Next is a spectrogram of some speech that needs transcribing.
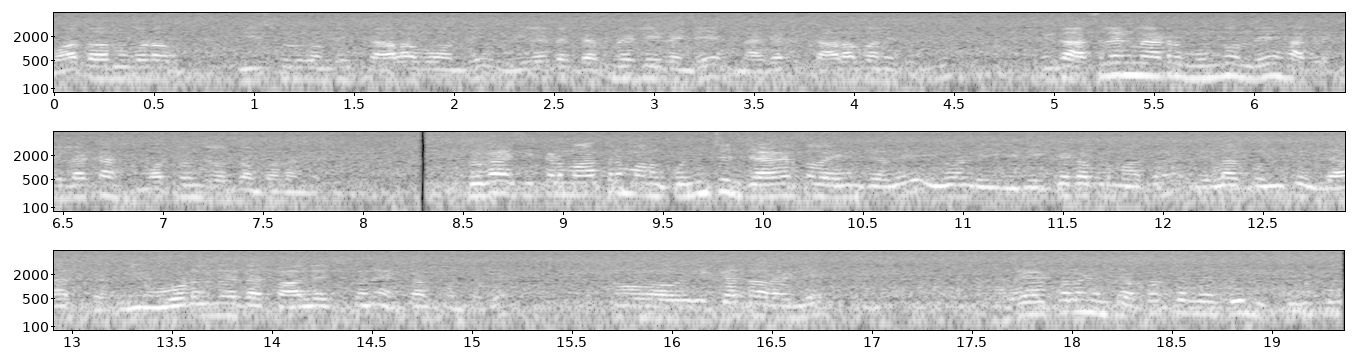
వాతావరణం కూడా పీస్ఫుల్గా ఉంది. చాలా బాగుంది. మీరైతే డెఫినెట్లీ రండి. నాకైతే చాలా బాగా నచ్చింది. ఇంకా అసలైన మ్యాటర్ ముందు ఉంది అక్కడికి వెళ్ళాక మొత్తం చూద్దాం పదండి. సో ఇక్కడ మాత్రం మనం కొంచెం జాగ్రత్త వహించాలి. ఇవ్వండి ఇది ఎక్కేటప్పుడు మాత్రం ఇలా కొంచెం జాగ్రత్త ఈ ఓడల మీద కాలు వేసుకొని ఎక్కాల్సి ఉంటుంది. సో ఎక్కేద్దారండి అలా ఎక్కాలో నేను చెప్పక్కర్లేదు. మీకు తెలుసు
